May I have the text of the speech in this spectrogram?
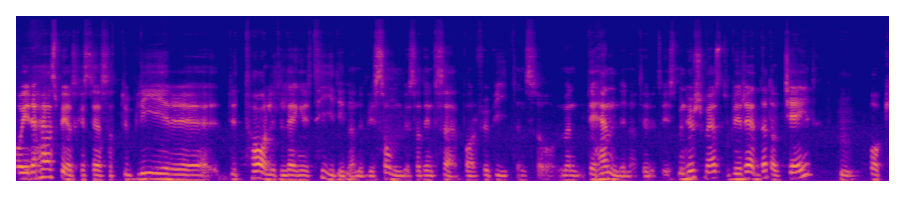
Och i det här spelet ska sägas att du blir... eh, Det tar lite längre tid innan du blir zombie, så det är inte så här bara för biten så. Men det händer naturligtvis. Men hur som helst, du blir räddad av Jade Mm. och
